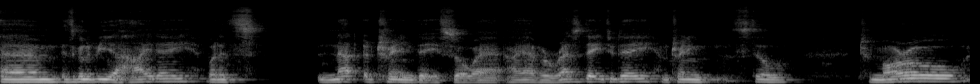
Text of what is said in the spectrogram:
um, it's going to be a high day, but it's not a training day. So I, have a rest day today. I'm training still tomorrow,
